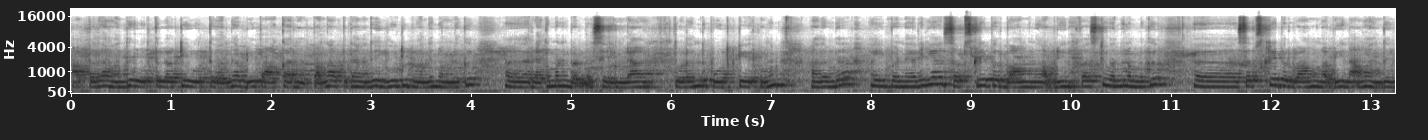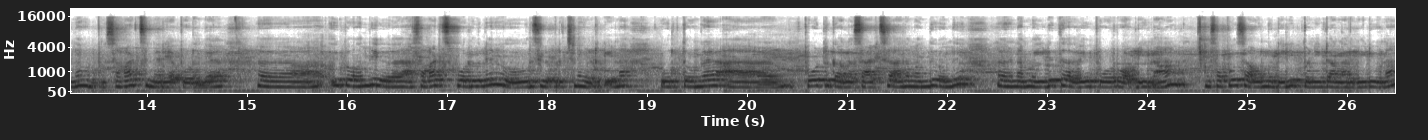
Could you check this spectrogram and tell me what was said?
அப்போ தான் வந்து ஒருத்தலாட்டி ஒருத்தர் வந்து அப்படியே பார்க்க ஆரம்பிப்பாங்க. அப்போ தான் வந்து யூடியூப் வந்து நம்மளுக்கு ரெக்கமெண்ட் பண்ணும். சரிங்களா? தொடர்ந்து போட்டுக்கிட்டே இருக்கணும். அதை விட இப்போ நிறைய சப்ஸ்கிரைபர் வாங்கணும் அப்படின்னு ஃபஸ்ட்டு வந்து நம்மளுக்கு சப்ஸ்கிரைபர் வாங்கணும் அப்படின்னா வந்து ஷார்ட்ஸ் நிறையா போடுங்க. இப்போ வந்து ஷார்ட்ஸ் போடுறதுல ஒரு சில பிரச்சனைகள் இருக்குது ஏன்னா ஒருத்தவங்க போட்டிருக்காங்க ஷார்ட்ஸ் அதை வந்து வந்து நம்ம எடுத்து அதே போடுறோம் அப்படின்னா சப்போஸ் அவங்க டெலிட் பண்ணிட்டாங்க அந்த வீடியோனா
